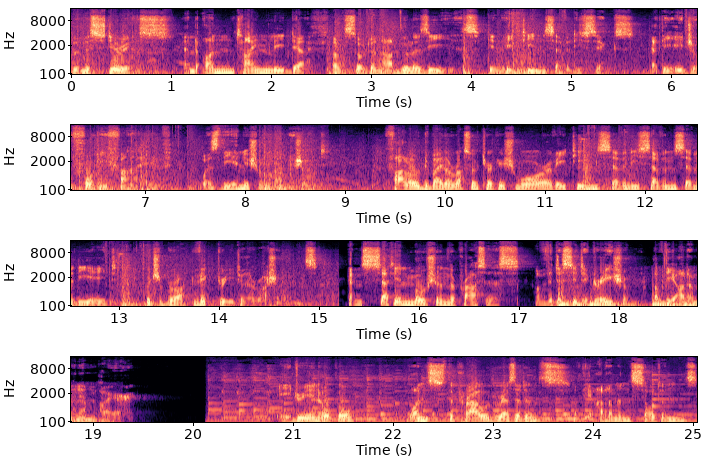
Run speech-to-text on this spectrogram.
The mysterious and untimely death of Sultan Abdulaziz in 1876, at the age of 45, was the initial punishment, followed by the Russo-Turkish War of 1877-78, which brought victory to the Russians and set in motion the process of the disintegration of the Ottoman Empire. Adrianople, once the proud residence of the Ottoman sultans,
